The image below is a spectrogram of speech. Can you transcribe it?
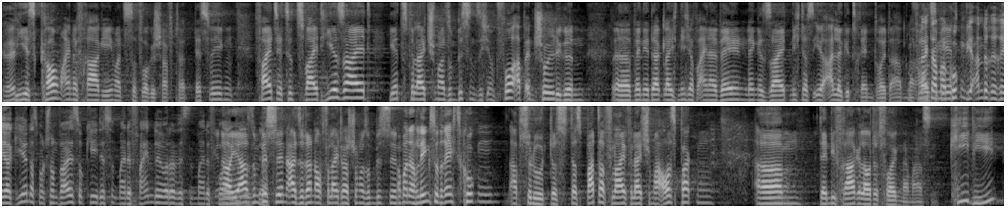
Okay. wie es kaum eine Frage jemals davor geschafft hat. Deswegen, falls ihr zu zweit hier seid, jetzt vielleicht schon mal so ein bisschen sich im Vorab entschuldigen, äh, wenn ihr da gleich nicht auf einer Wellenlänge seid, nicht, dass ihr alle getrennt heute Abend nach Vielleicht auch mal geht. gucken, wie andere reagieren, dass man schon weiß, okay, das sind meine Feinde oder das sind meine Freunde. Genau, ja, so ein bisschen, also dann auch vielleicht auch schon mal so ein bisschen Kann man nach links und rechts gucken. Absolut. Das, das Butterfly vielleicht schon mal auspacken. Ähm, denn die Frage lautet folgendermaßen. Kiwi,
